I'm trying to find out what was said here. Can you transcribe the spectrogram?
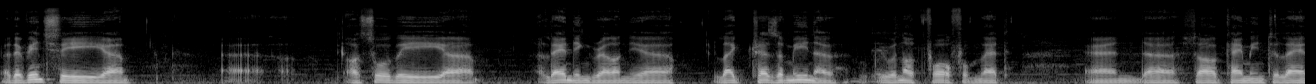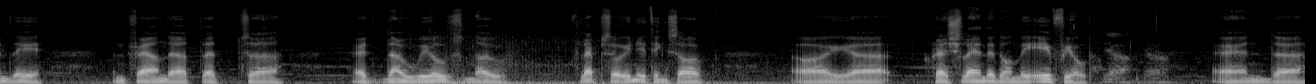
But eventually, uh, uh, I saw the uh, landing ground near Lake Trasimeno. We were not far from that. And uh, so I came into land there and found out that uh, had no wheels, no flaps or anything. So I uh, crash landed on the airfield. Yeah, yeah. And uh,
